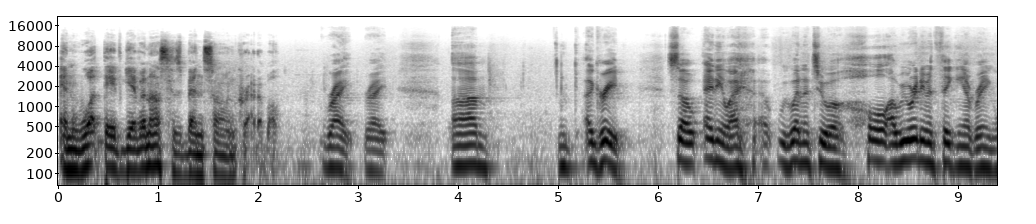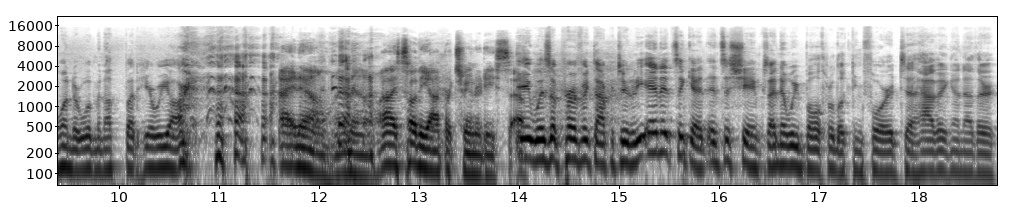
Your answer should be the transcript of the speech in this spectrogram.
and what they've given us has been so incredible. Right, right. Um, agreed. So anyway, uh, we went into a whole. Uh, we weren't even thinking of bringing Wonder Woman up, but here we are. I know, I know. I saw the opportunity, so it was a perfect opportunity, and it's again, it's a shame because I know we both were looking forward to having another.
